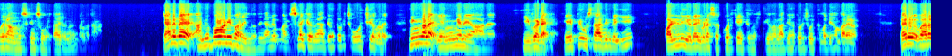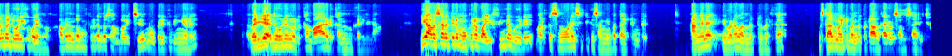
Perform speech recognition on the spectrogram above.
ഒരു മുസ്ലിം സുഹൃത്തായിരുന്നു എന്നുള്ളതാണ്. ഞാനെന്റെ അനുഭവമാണ് ഈ പറയുന്നത്. ഞാൻ മനസ്സിലാക്കിയത് അദ്ദേഹത്തോട് ചോദിച്ചു ഞങ്ങൾ നിങ്ങളെ എങ്ങനെയാണ് ഇവിടെ എ പി ഉസ്താദിന്റെ ഈ പള്ളിയുടെ ഇവിടെ സെക്യൂരിറ്റി ആയിട്ട് നിർത്തി എന്നുള്ള അദ്ദേഹത്തോട് ചോദിക്കുമ്പോൾ അദ്ദേഹം പറയണം ഞാൻ വേറെ എന്തോ ജോലിക്ക് പോയിരുന്നു. അവിടെ എന്തോ മൂപ്പർക്ക് എന്തോ സംഭവിച്ച് മൂപ്പർക്ക് പിന്നീട് വലിയ ജോലിയൊന്നും എടുക്കാൻ ഭാരെടുക്കാനൊന്നും കഴിയില്ല. ഈ അവസരത്തിൽ മൂപ്പര വൈഫിന്റെ വീട് മർക്കസ് നോളജ് സിറ്റിക്ക് സമീപത്തായിട്ടുണ്ട്. അങ്ങനെ ഇവിടെ വന്നിട്ട് ഇവിടുത്തെ ഉസ്താദുമായിട്ട് ബന്ധപ്പെട്ട ആൾക്കാരോട് സംസാരിച്ചു.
